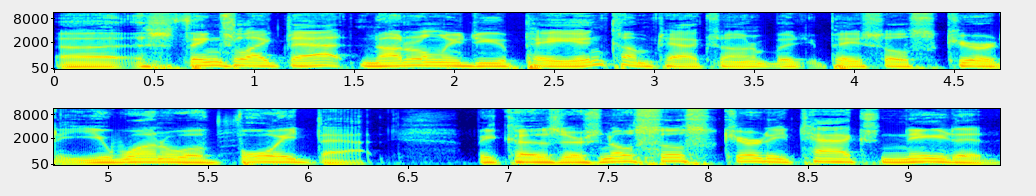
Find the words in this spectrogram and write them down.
uh, things like that, not only do you pay income tax on it, but you pay Social Security. You want to avoid that because there's no Social Security tax needed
